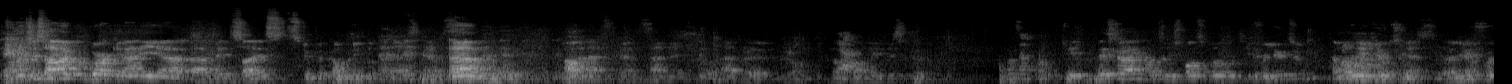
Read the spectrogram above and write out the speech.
Which is how it would work in any uh, uh, mid-sized stupid company. Um, Oh. can send it to every group, not Yeah. only these two. For example, this guy has the responsibility for you two, and only you two. Uh, you for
